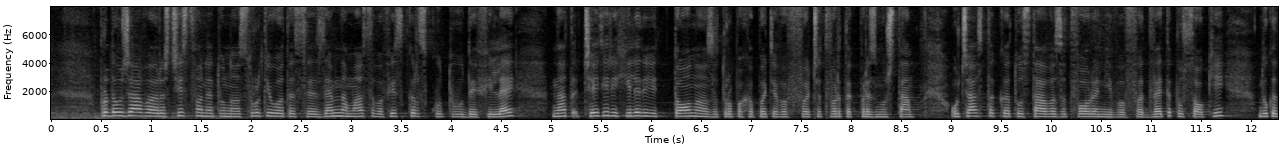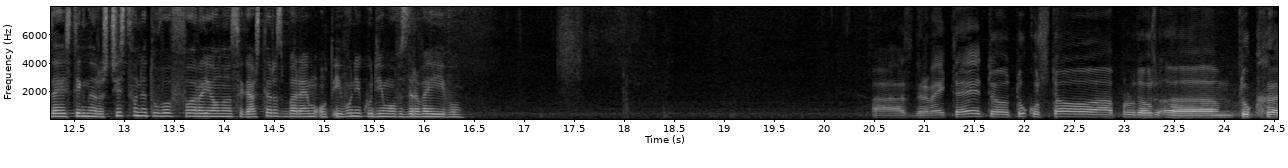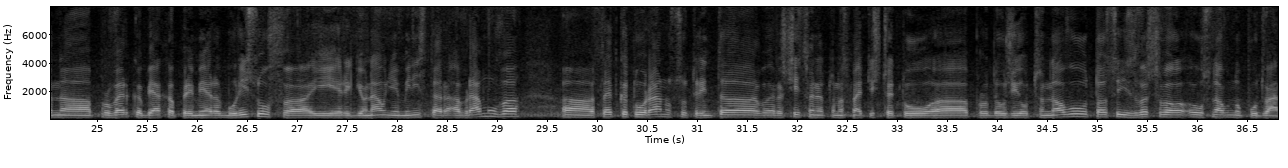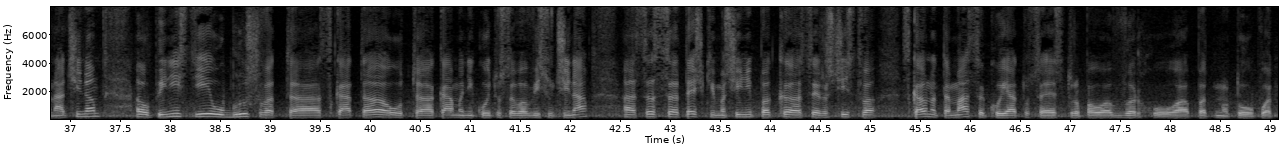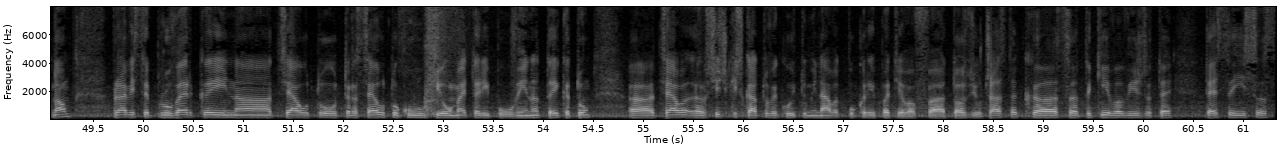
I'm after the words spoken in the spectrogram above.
Продължава разчистването на срутилата се земна маса в Искърското дефиле. Над 4000 тона затрупаха пътя в четвъртък през нощта. Участъкът остава затворен и в двете посоки. Докъде е стигна разчистването в района, сега ще разберем от Иво Никодимов. Здравей, Иво! Здравейте! Тук, що, продълж... тук на проверка бяха премиерът Борисов и регионалния министр Аврамова. След като рано сутринта разчистването на сметището продължи отново, то се извършва основно по два начина. Алпинисти обрушват ската от камъни, които са в височина. С тежки машини пък се разчиства скалната маса, която се е струпала върху пътното платно. Прави се проверка и на цялото трасе от около километър и половина, тъй като цяла, всички скатове, които минават покрай пътя в този участък, са такива, виждате. Те са и с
